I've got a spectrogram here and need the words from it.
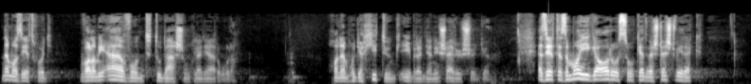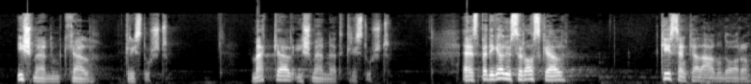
Nem azért, hogy valami elvont tudásunk legyen róla, hanem hogy a hitünk ébredjen és erősödjön. Ezért ez a mai ige arról szól, kedves testvérek, ismernünk kell Krisztust. Meg kell ismerned Krisztust. Ehhez pedig először az kell, készen kell állnod arra,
